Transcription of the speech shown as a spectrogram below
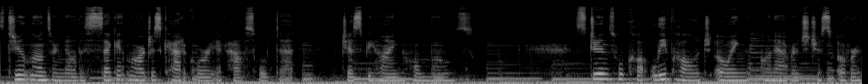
student loans are now the second largest category of household debt, just behind home loans. Students will co- leave college owing, on average, just over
